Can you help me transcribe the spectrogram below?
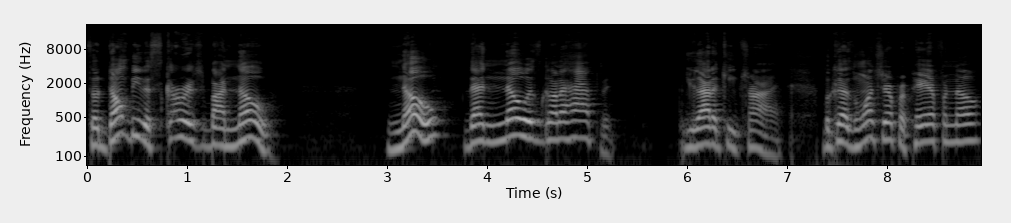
So don't be discouraged by no. Know that no is going to happen. You got to keep trying. Because once you're prepared for no,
